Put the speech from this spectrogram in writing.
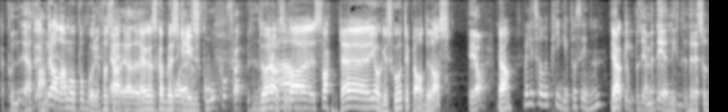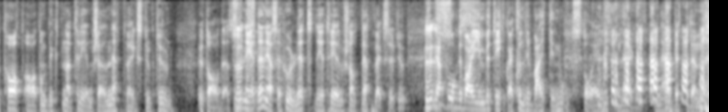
Jeg kunne, jeg fant... Dra dem opp på bordet, få se. Ja, ja, Jeg skal beskrive sko på fra... Du har altså da svarte joggesko type Adidas? Ja, Ja. Med litt sånne pigger på siden. ja. jag på siden, men det er litt ett resultat av at de bygde den här tredimensionella nätverksstrukturen utav det. Så, den, är, så hullet, det är tredimensionellt nätverksstruktur. Jag såg det bara i en butik och jag kunde varken motstå, jag är lite nördigt nördigt på den måten.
